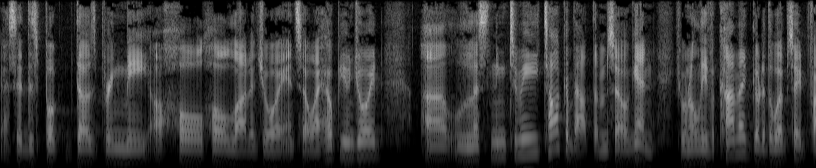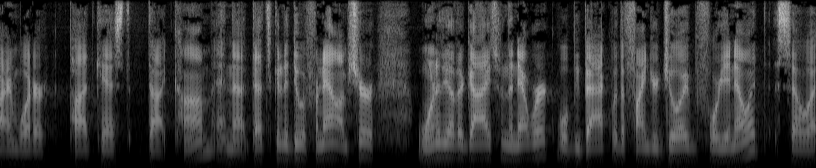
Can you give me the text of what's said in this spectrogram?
Like I said, this book does bring me a whole, whole lot of joy. And so I hope you enjoyed uh, listening to me talk about them. So again, if you want to leave a comment, go to the website, fireandwaterpodcast.com. And that, that's going to do it for now. I'm sure one of the other guys from the network will be back with a Find Your Joy before you know it. So uh,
